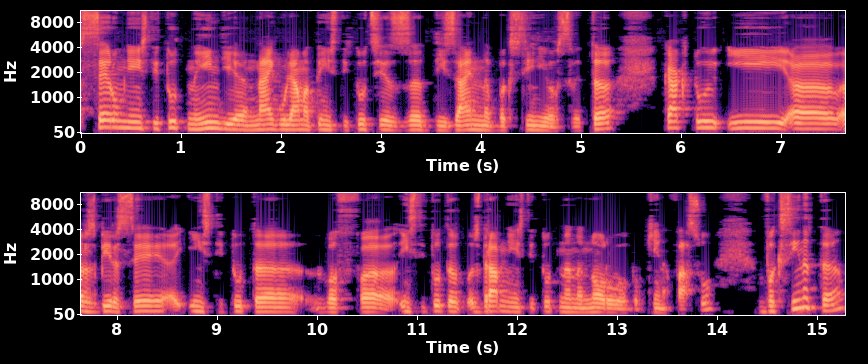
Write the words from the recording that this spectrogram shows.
Серумния институт на Индия, най-голямата институция за дизайн на вакцини в света както и разбира се института в института, здравния институт на Наноро в Буркина Фасо. Ваксината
